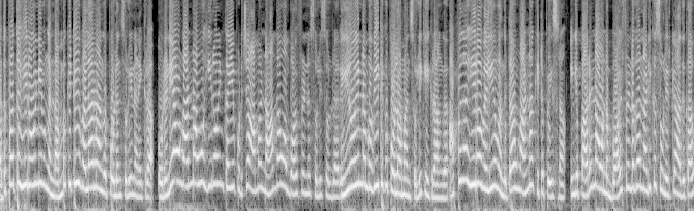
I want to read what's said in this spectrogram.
அது பார்த்து ஹீரோயின் இவங்க நம்ம கிட்டே விளையாடுறாங்க போலன்னு சொல்லி நினைக்கிறா. உடனே அவங்க அண்ணாவும் ஹீரோயின் கையை பிடிச்சா ஆமா நான் தான் உன் பாய் ஃப்ரெண்ட் சொல்லி சொல்றாரு. ஹீரோயின் நம்ம வீட்டுக்கு போலாமான்னு சொல்லி கேக்குறாங்க. அப்பதான் ஹீரோ வெளியே வந்துட்டு அவங்க அண்ணா கிட்ட பேசுறான். இங்க பாரு நான் உன்ன பாய் ஃப்ரெண்ட தான் நடிக்க சொல்லிருக்கேன் அதுக்காக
